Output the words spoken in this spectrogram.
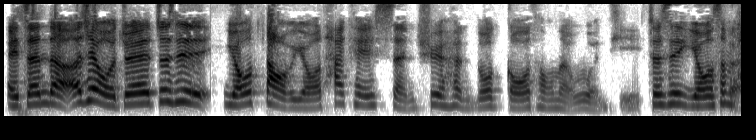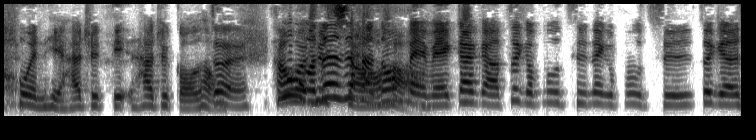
哎、欸，真的，而且我觉得就是有导游，他可以省去很多沟通的问题，就是有什么问题他去点他去沟通。对，因为我们认识很多美眉嘎嘎，这个不吃那个不吃，这个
